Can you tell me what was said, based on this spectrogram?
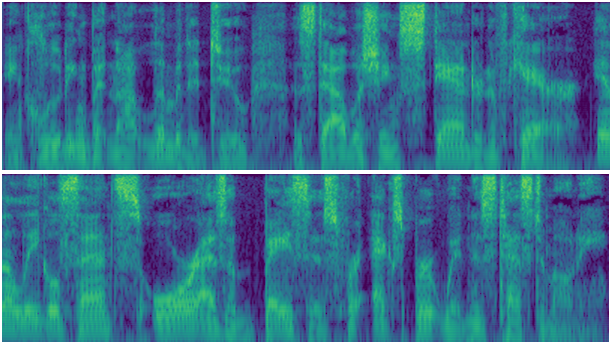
including but not limited to establishing standard of care in a legal sense or as a basis for expert witness testimony.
